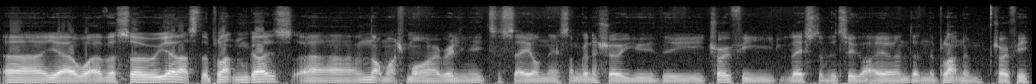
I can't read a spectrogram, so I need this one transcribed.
uh, yeah, whatever. So yeah, that's the platinum, guys. Uh, not much more I really need to say on this. I'm gonna show you the trophy list of the two that I earned and the platinum trophy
